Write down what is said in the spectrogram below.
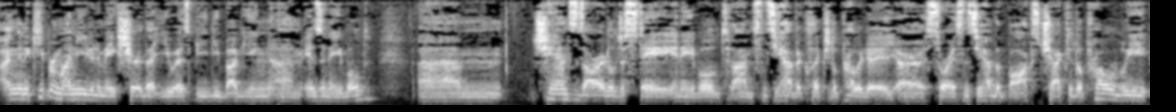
I'm going to keep reminding you to make sure that USB debugging um, is enabled. Um, chances are it'll just stay enabled um, since you have it clicked. It'll probably, uh, sorry, since you have the box checked, it'll probably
